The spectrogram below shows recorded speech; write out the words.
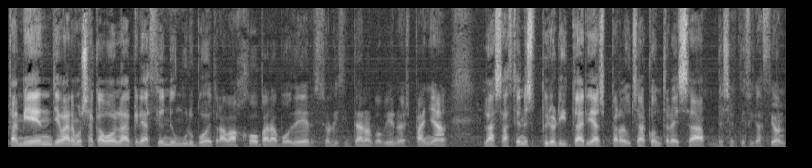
También llevaremos a cabo la creación de un grupo de trabajo para poder solicitar al Gobierno de España las acciones prioritarias para luchar contra esa desertificación.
